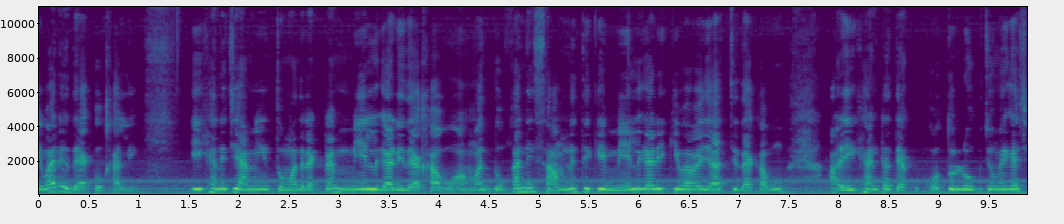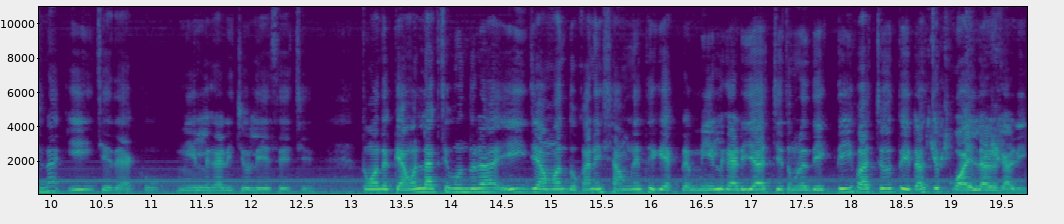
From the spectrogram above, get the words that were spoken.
এবারে দেখো খালি। এখানে যে আমি তোমাদের একটা মেল গাড়ি দেখাবো, আমার দোকানের সামনে থেকে মেল গাড়ি কীভাবে যাচ্ছে দেখাবো। আর এইখানটা দেখো কত লোক জমে গেছে না, এই যে দেখো মেল গাড়ি চলে এসেছে। তোমাদের কেমন লাগছে বন্ধুরা? এই যে আমার দোকানের সামনে থেকে একটা মেল গাড়ি যাচ্ছে, তোমরা দেখতেই পাচ্ছ তো এটা হচ্ছে কয়লার গাড়ি।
